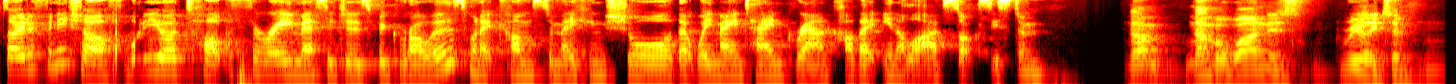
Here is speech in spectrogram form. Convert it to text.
So, to finish off, what are your top three messages for growers when it comes to making sure that we maintain ground cover in a livestock system? Num- number one is really to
